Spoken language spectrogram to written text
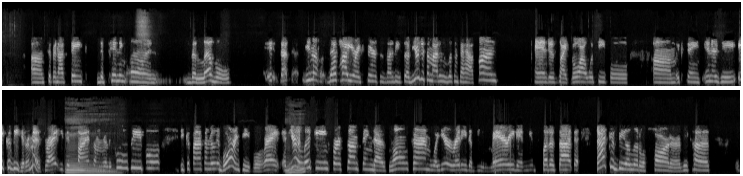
Um, Tip, and I think depending on the level it, that you know that's how your experience is going to be. So if you're just somebody who's looking to have fun and just like go out with people, um, exchange energy, it could be hit or miss, right? You could find some really cool people. You could find some really boring people, right? If you're Mhm. looking for something that's long term, where you're ready to be married and you put aside that, that could be a little harder because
